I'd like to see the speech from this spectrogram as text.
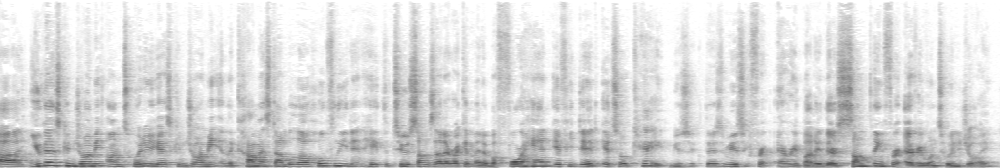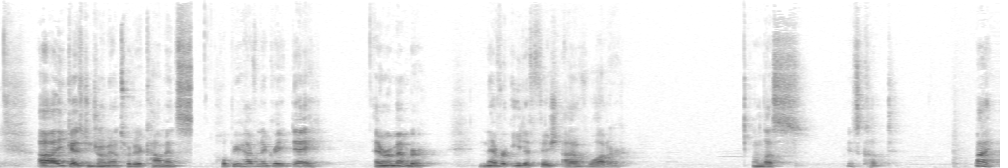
Uh, you guys can join me on Twitter. You guys can join me in the comments down below. Hopefully you didn't hate the two songs that I recommended beforehand. If you did, it's okay. Music, there's music for everybody. There's something for everyone to enjoy. Uh, you guys can join me on Twitter comments. Hope you're having a great day. And remember, never eat a fish out of water unless it's cooked. Bye.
